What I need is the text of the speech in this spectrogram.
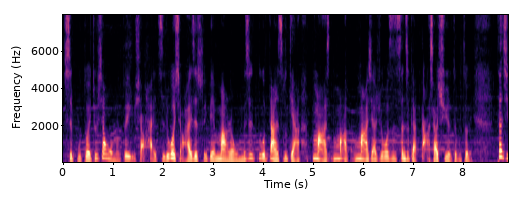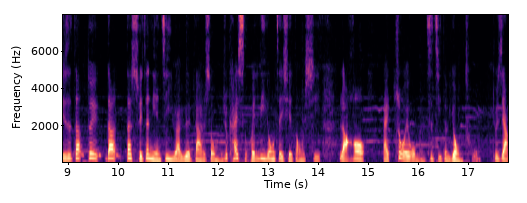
是不对？就像我们对于小孩子，如果小孩子随便骂人，我们是如果大人是不是给他骂骂骂下去，或是甚至给他打下去了，对不对？但其实，当对当但随着年纪越来越大的时候，我们就开始会利用这些东西，然后来作为我们自己的用途，就这样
